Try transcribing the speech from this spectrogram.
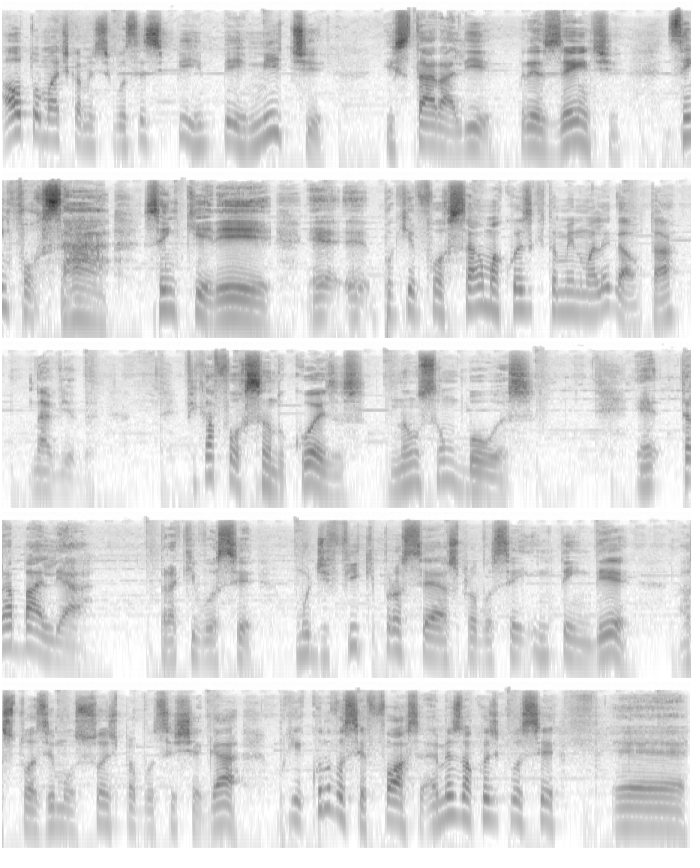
Automaticamente, se você se per- permite estar ali, presente, sem forçar, sem querer, é, é, porque forçar é uma coisa que também não é legal, tá? Na vida. Ficar forçando coisas não são boas. É trabalhar para que você modifique processo, para você entender as suas emoções, para você chegar. Porque quando você força, é a mesma coisa que você é,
